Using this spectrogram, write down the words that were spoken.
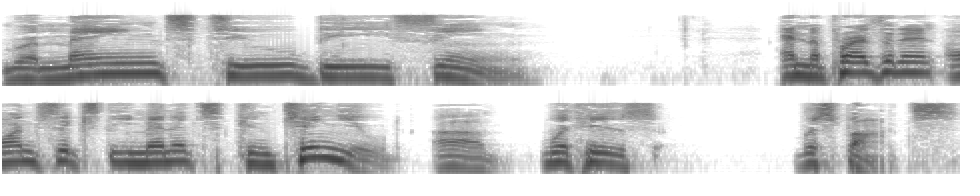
remains to be seen. And the president on 60 Minutes continued uh, with his response.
